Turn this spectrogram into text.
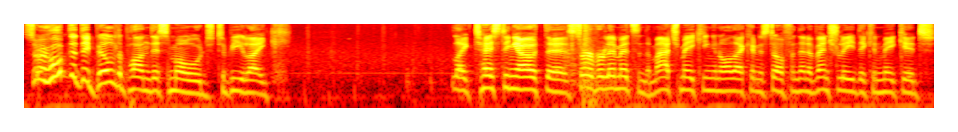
So I hope that they build upon this mode to be like like testing out the server limits and the matchmaking and all that kind of stuff and then eventually they can make it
